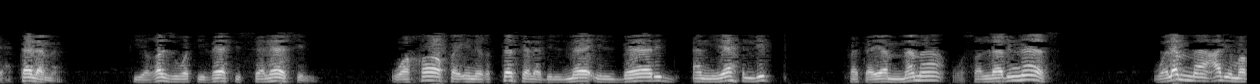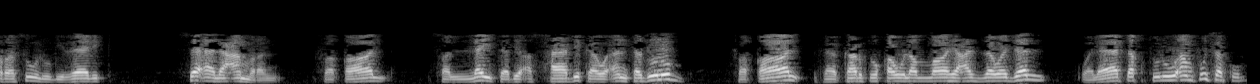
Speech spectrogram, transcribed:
احتلم في غزوة ذات السلاسل وخاف إن اغتسل بالماء البارد أن يهلك فتيمم وصلى بالناس. ولما علم الرسول بذلك سأل عمرا فقال صليت بأصحابك وأنت جنب؟ فقال ذكرت قول الله عز وجل ولا تقتلوا أنفسكم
